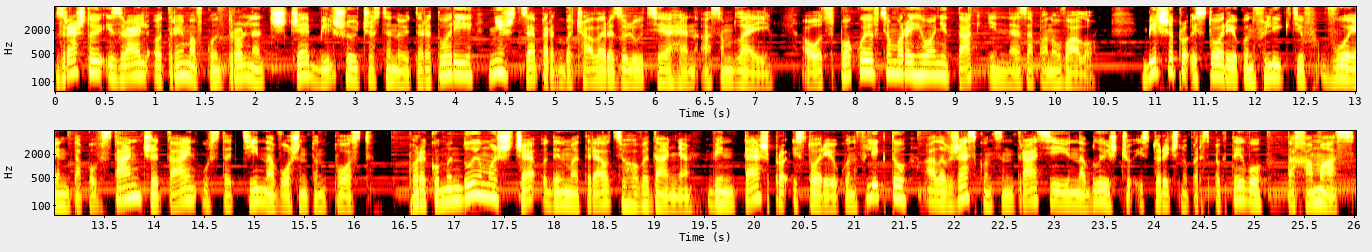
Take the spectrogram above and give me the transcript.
Зрештою, Ізраїль отримав контроль над ще більшою частиною території, ніж це передбачала резолюція Генасамблеї. А от спокою в цьому регіоні так і не запанувало. Більше про історію конфліктів, воєн та повстань читай у статті на Washington Post. Порекомендуємо ще один матеріал цього видання. Він теж про історію конфлікту, але вже з концентрацією на ближчу історичну перспективу та Хамас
